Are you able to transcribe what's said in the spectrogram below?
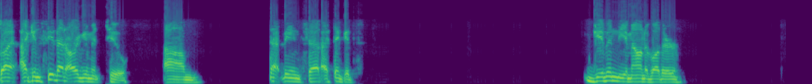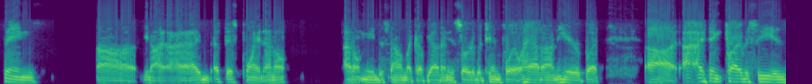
so I, I can see that argument too. Um, that being said, I think it's given the amount of other things, uh, you know, I, I, at this point, I don't, I don't mean to sound like I've got any sort of a tinfoil hat on here, but uh, I, I think privacy is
